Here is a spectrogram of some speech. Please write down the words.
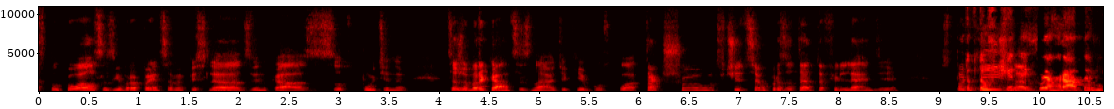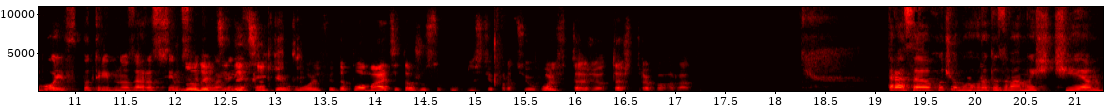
спілкувалися з європейцями після дзвінка з Путіним. Це ж американці знають, який був склад. Так що от вчиться у президента Фінляндії. Спокійно, Тобто вчитися без- грати в гольф потрібно зараз всім ну, не, світовим не елітам. тільки в гольф, і дипломатія та вже сукупності працює. Гольф теж, теж треба грати. Тарасе, хочу обговорити з вами ще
